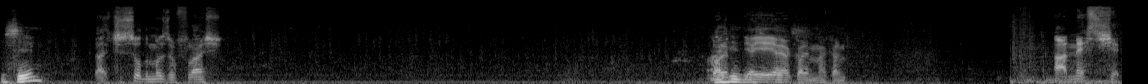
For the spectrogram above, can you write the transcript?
You see him? I just saw the muzzle flash. Got I him. Yeah, yeah, yeah, I got him, I got him. Ah, missed, shit.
